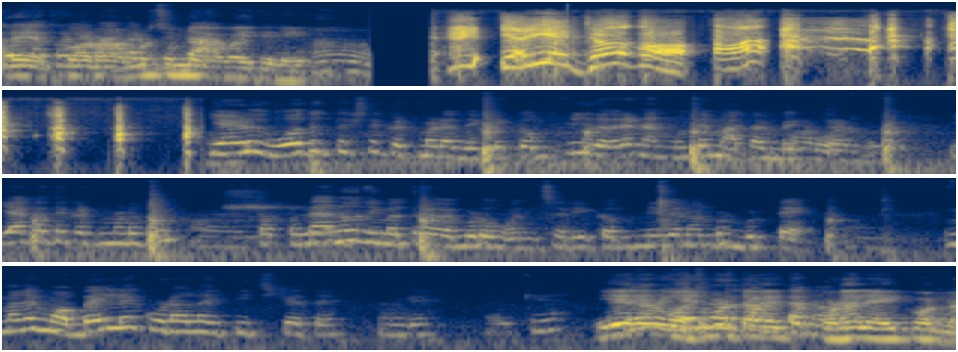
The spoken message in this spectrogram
ಅದೇ ಎತ್ಕೊಡ್ರು ಅಂದ್ಬಿಟ್ಟು ಸುಮ್ಮನೆ ಆಗೋಯ್ತೀನಿ. ಕೇಳು ಓದಿದ ತಕ್ಷಣ ಕಟ್ ಮಾಡೋದಕ್ಕೆ ಕಂಪ್ನಿದಾದ್ರೆ ನಾನು ಮುಂದೆ ಮಾತಾಡ್ಬೇಕು. ಯಾಕತ್ತೆ ಕಟ್ ಮಾಡೋದು? ತಪ್ಪ ನಾನು ನಿಮ್ಮ ಹತ್ರ ಬಿಡು ಒಂದ್ಸರಿ ಕಂಪ್ನಿದೆ ಅಂದ್ಬಿಟ್ಟು ಬಿಟ್ಟೆ. ಆಮೇಲೆ ಮೊಬೈಲೇ ಕೊಡಲ್ಲ ಇತ್ತೀಚೆಗೆ ನನಗೆ. ಏನಾರು ಏನ್ ಒತ್ಬಿಡ್ತಾರೆ ಅಂತ ಕೊಡಲಿ ಐಫೋನ್ನ.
